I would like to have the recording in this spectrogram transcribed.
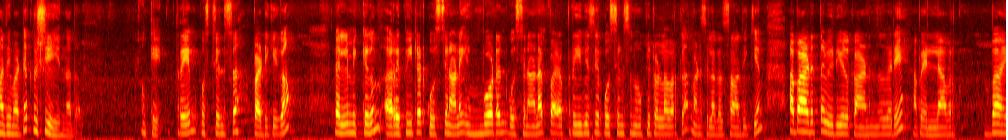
ആദ്യമായിട്ട് കൃഷി ചെയ്യുന്നത്. ഓക്കെ ഇത്രയും ക്വസ്റ്റ്യൻസ് പഠിക്കുക. ഇതെല്ലാം മിക്കതും റിപ്പീറ്റഡ് ക്വസ്റ്റ്യൻ ആണ് ഇമ്പോർട്ടന്റ് ക്വസ്റ്റ്യൻ ആണ്. പ്രീവിയസ് ഇയർ ക്വസ്റ്റ്യൻസ് നോക്കിയിട്ടുള്ളവർക്ക് മനസ്സിലാക്കാൻ സാധിക്കും. അപ്പോൾ അടുത്ത വീഡിയോയിൽ കാണുന്നതുവരെ അപ്പോൾ എല്ലാവർക്കും ബൈ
